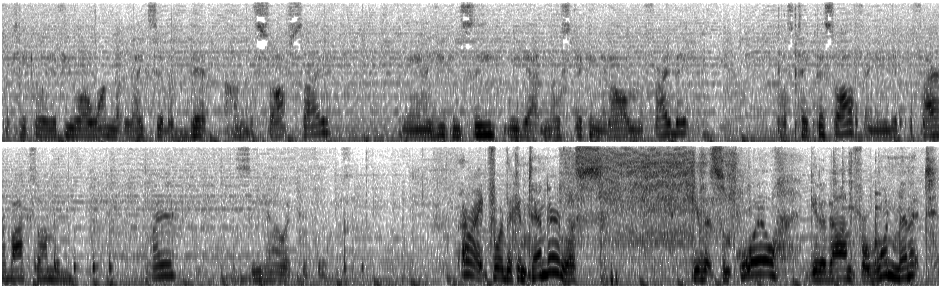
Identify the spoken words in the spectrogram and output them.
particularly if you are one that likes it a bit on the soft side. And as you can see, we got no sticking at all in the fry bake. So let's take this off and get the firebox on the fire, see how it performs. All right, for the contender, let's give it some oil, get it on for one minute.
